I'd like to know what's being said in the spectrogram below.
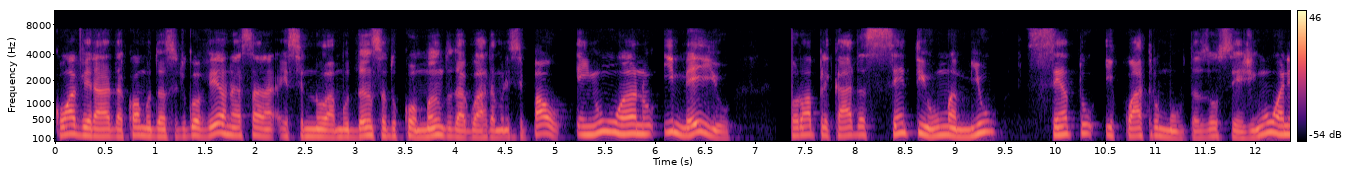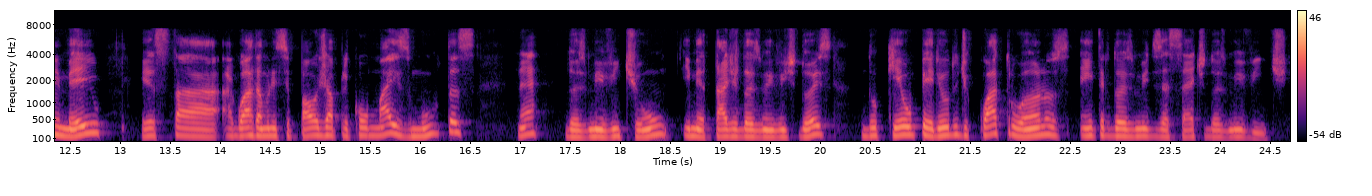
com a virada, com a mudança de governo, essa, esse, a mudança do comando da Guarda Municipal, em um ano e meio foram aplicadas 101.104 multas, ou seja, em um ano e meio esta, a Guarda Municipal já aplicou mais multas, né, 2021 e metade de 2022, do que o período de quatro anos entre 2017 e 2020.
